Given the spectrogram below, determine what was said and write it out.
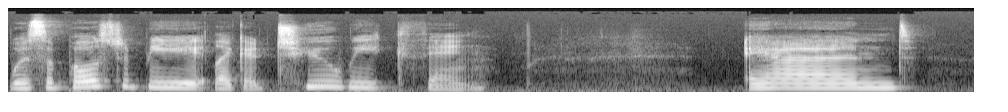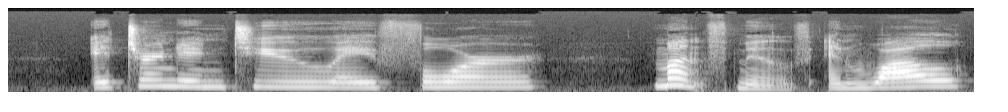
was supposed to be like a two week thing. And it turned into a four month move. And while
